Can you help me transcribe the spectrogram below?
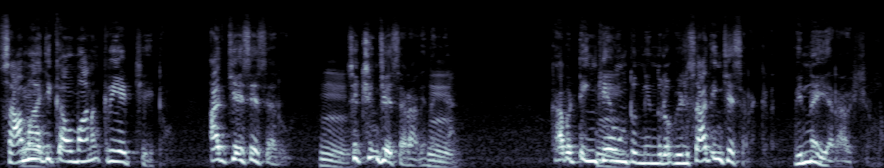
సామాజిక అవమానం క్రియేట్ చేయటం. అది చేసేశారు. శిక్షించేశారు ఆ విధంగా. కాబట్టి ఇంకేముంటుంది ఇందులో? వీళ్ళు సాధించేశారు అక్కడ. విన్ అయ్యారు ఆ విషయంలో.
